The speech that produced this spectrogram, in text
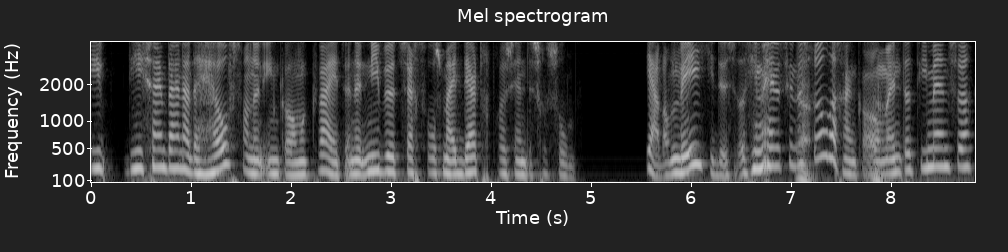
die, die zijn bijna de helft van hun inkomen kwijt. En het Nibud zegt volgens mij 30% is gezond. Ja, dan weet je dus dat die mensen in de ja. schulden gaan komen. En dat die mensen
